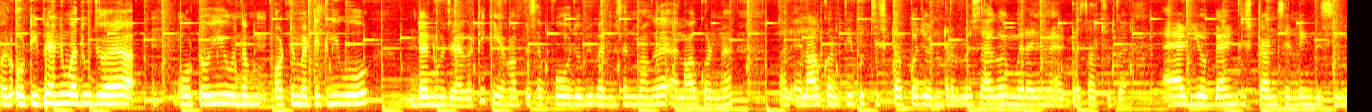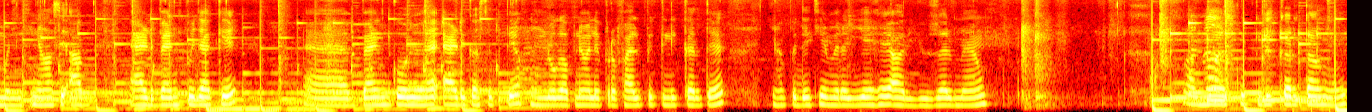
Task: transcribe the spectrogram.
और ओ टी आने के बाद जो है ऑटो ही मतलब ऑटोमेटिकली वो डन हो जाएगा। ठीक है, यहाँ पे सबको जो भी परमिशन मांग रहा है अलाउ करना है। और अलाउ करती है कुछ स्टेप का जो इंटरफेस आएगा, मेरा यहाँ एड्रेस आ चुका है। Add your bank stand sending receive money यहाँ से आप ऐड बैंक पे जाके बैंक को जो है ऐड कर सकते हैं। हम लोग अपने वाले प्रोफ़ाइल पे क्लिक करते हैं। यहाँ पे देखिए मेरा ये है और यूज़र मैं अब मैं इसको क्लिक करता हूँ।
